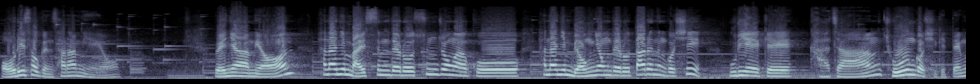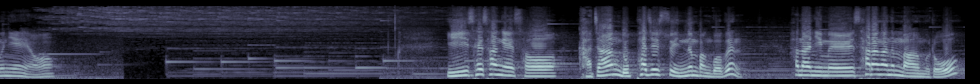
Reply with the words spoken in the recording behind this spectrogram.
어리석은 사람이에요. 왜냐하면 하나님 말씀대로 순종하고 하나님 명령대로 따르는 것이 우리에게 가장 좋은 것이기 때문이에요. 이 세상에서 가장 높아질 수 있는 방법은 하나님을 사랑하는 마음으로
